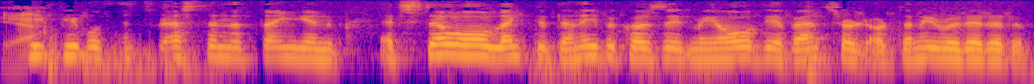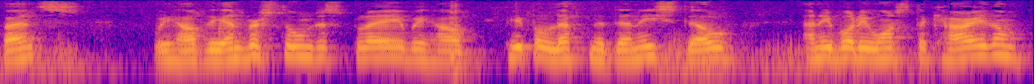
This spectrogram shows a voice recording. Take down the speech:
Yeah. keep people's interest in the thing. And it's still all linked to Dinnie because I mean, all of the events are, are Dinnie related events. We have the Inverstone display. We have people lifting the Dinnie still. Anybody wants to carry them,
